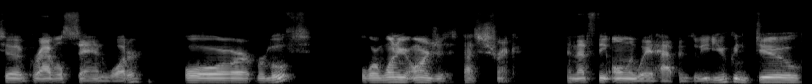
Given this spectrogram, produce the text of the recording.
to gravel, sand, water, or removed, or one of your oranges has to shrink. And that's the only way it happens. You can do,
